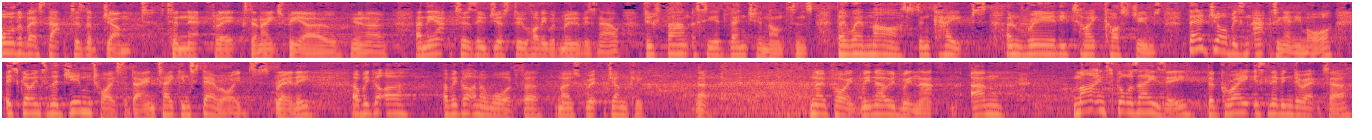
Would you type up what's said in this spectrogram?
All the best actors have jumped to Netflix and HBO, you know. And the actors who just do Hollywood movies now do fantasy adventure nonsense. They wear masks and capes and really tight costumes. Their job isn't acting anymore. It's going to the gym twice a day and taking steroids, really. Have we got a, have we got an award for most ripped junkie? No. No point. We know he'd win that. Um, Martin Scorsese, the greatest living director,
